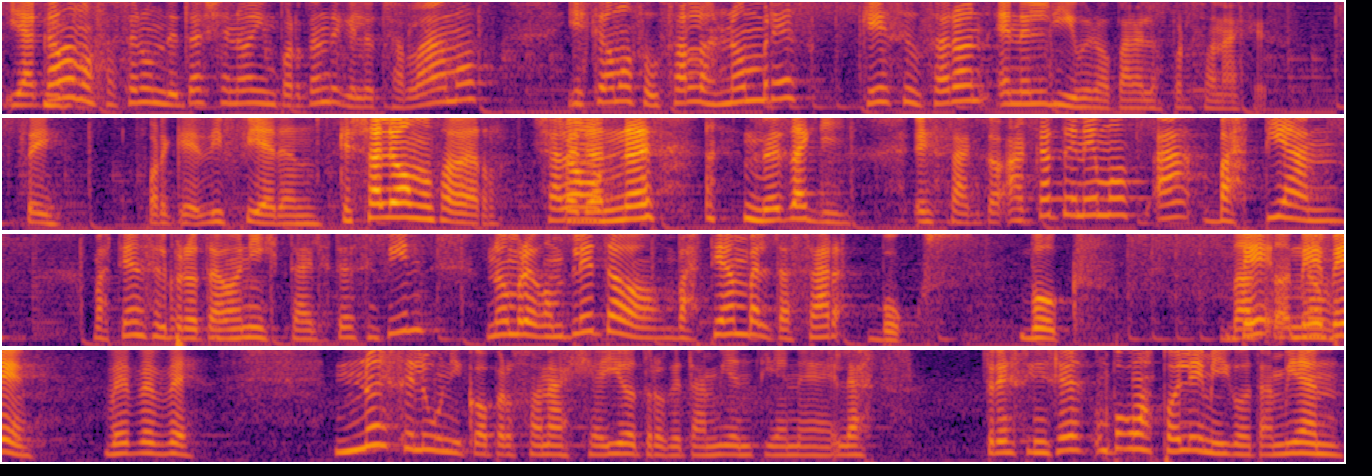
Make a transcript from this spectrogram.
Y acá vamos a hacer un detalle no importante que lo charlábamos, y es que vamos a usar los nombres que se usaron en el libro para los personajes. Sí, porque difieren. Que ya lo vamos a ver. Ya pero vamos- no es, no es aquí. Exacto. Acá tenemos a Bastián. Bastián es el protagonista de la historia sin fin. Nombre completo, Bastián Baltasar. Books. B- Dato, no. BB. BBB. No es el único personaje, hay otro que también tiene las tres iniciales, un poco más polémico también,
